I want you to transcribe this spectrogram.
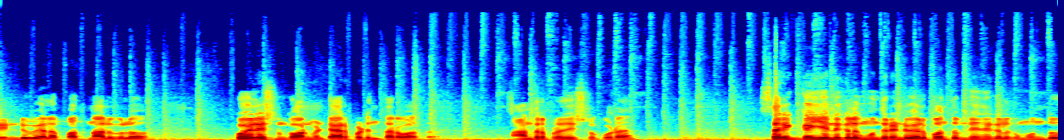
రెండు వేల పద్నాలుగులో కోయలేషన్ గవర్నమెంట్ ఏర్పడిన తర్వాత ఆంధ్రప్రదేశ్లో కూడా. సరిగ్గా ఎన్నికలకు ముందు రెండు వేల పంతొమ్మిది ఎన్నికలకు ముందు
